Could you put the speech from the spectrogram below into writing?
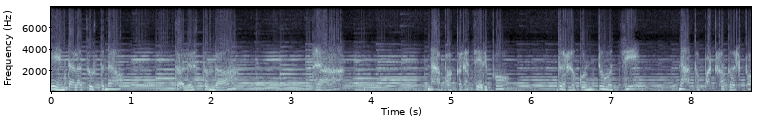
ఏంటి అలా చూస్తున్నావు? చలేస్తుందా రా నా పక్కన చేరిపో. దొర్లుకుంటూ వచ్చి నా దుప్పట్లో దొరిపో.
